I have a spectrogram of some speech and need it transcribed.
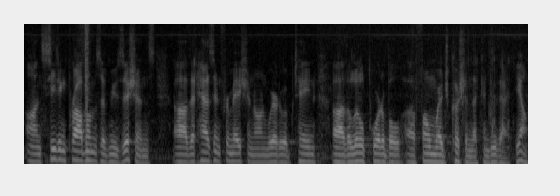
on seating problems of musicians uh, that has information on where to obtain uh, the little portable uh, foam wedge cushion that can do that. Yeah.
